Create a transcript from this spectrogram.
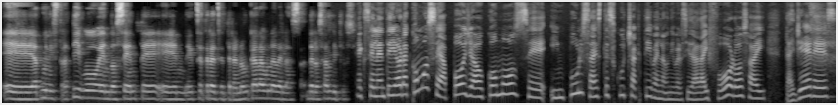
eh, administrativo, en docente, en etcétera, etcétera, ¿no? En cada uno de, las, de los ámbitos. Excelente. Y ahora, ¿cómo se apoya o cómo se impulsa esta escucha activa en la universidad? ¿Hay foros? hay talleres.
